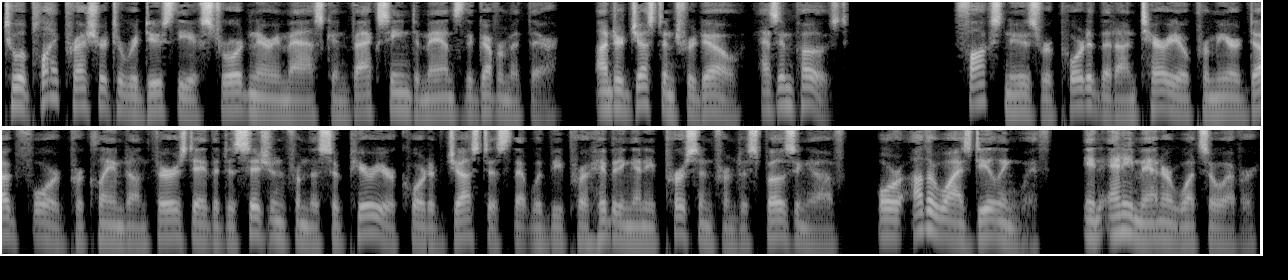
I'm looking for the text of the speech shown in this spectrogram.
to apply pressure to reduce the extraordinary mask and vaccine demands the government there, under Justin Trudeau, has imposed. Fox News reported that Ontario Premier Doug Ford proclaimed on Thursday the decision from the Superior Court of Justice that would be prohibiting any person from disposing of, or otherwise dealing with, in any manner whatsoever,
